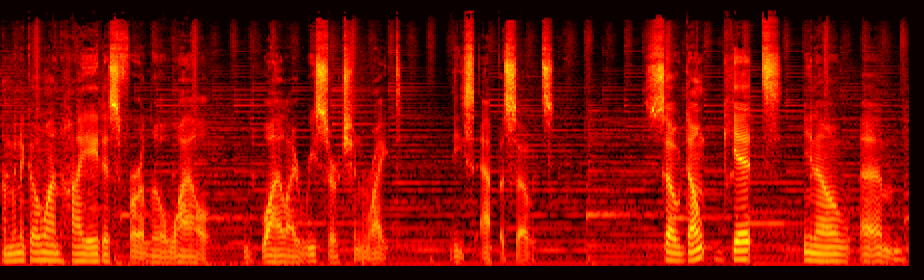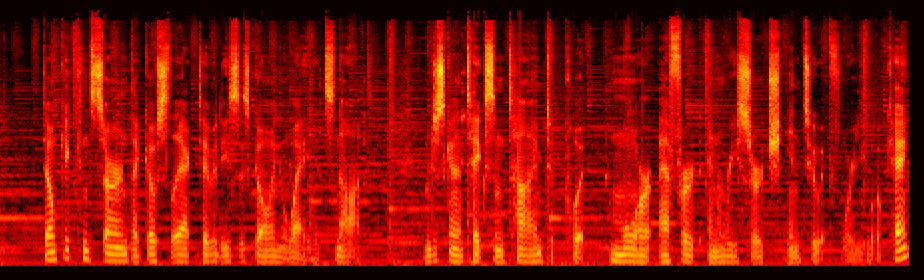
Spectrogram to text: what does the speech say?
I'm going to go on hiatus for a little while while I research and write these episodes. So don't get, you know, um, don't get concerned that ghostly activities is going away. It's not. I'm just going to take some time to put more effort and research into it for you, okay?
